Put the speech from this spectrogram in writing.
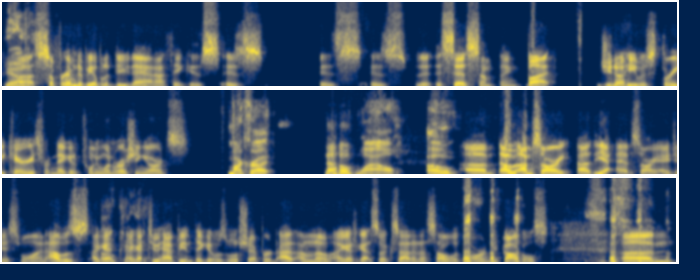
Yeah, Uh, so for him to be able to do that, I think is is is is it says something. But do you know he was three carries for negative twenty one rushing yards? Mike Wright. No. Wow. Oh, Um. Oh, I'm sorry. Uh. Yeah. I'm sorry. AJ Swann. I was. I got. I got too happy and think it was Will Sheppard. I, I don't know. I just got so excited. I saw with orange goggles. Um.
